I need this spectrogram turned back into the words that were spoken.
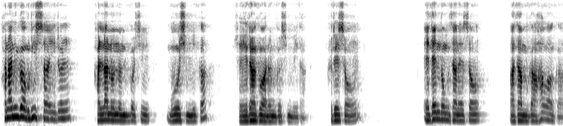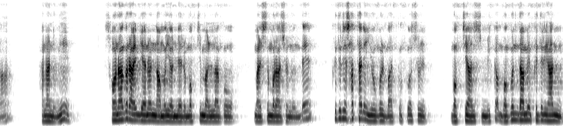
하나님과 우리 사이를 갈라놓는 것이 무엇입니까? 죄라고 하는 것입니다. 그래서 에덴 동산에서 아담과 하와가 하나님이 선악을 알게 하는 나무 열매를 먹지 말라고 말씀을 하셨는데 그들이 사탄의 유혹을 받고 그것을 먹지 않습니까? 먹은 다음에 그들이 한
